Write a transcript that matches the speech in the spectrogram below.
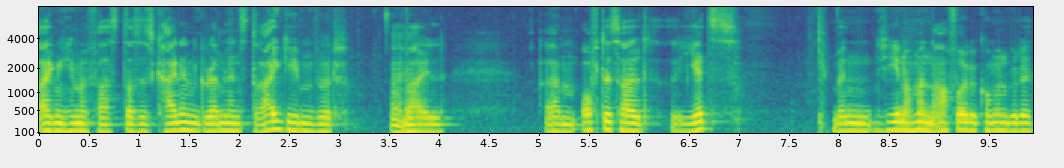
eigentlich immer fast, dass es keinen Gremlins 3 geben wird. Mhm. Weil ähm, oft ist halt jetzt, wenn hier nochmal Nachfolge kommen würde,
